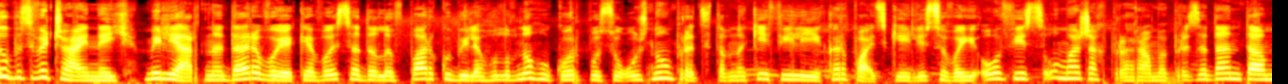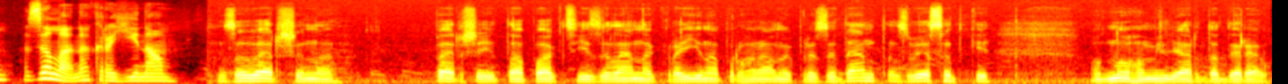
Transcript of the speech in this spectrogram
Дуб звичайний мільярдне дерево, яке висадили в парку біля головного корпусу УЖНУ представники філії Карпатський лісовий офіс у межах програми президента Зелена країна. завершено перший етап акції Зелена країна програми президента з висадки одного мільярда дерев.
